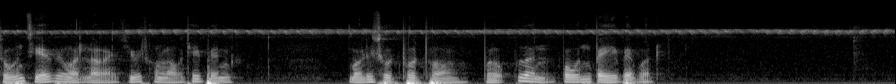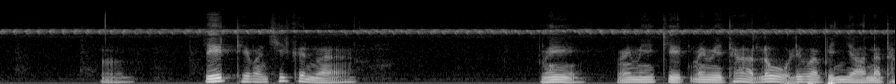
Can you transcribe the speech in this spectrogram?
สูญเสียไปหมดเลย ชีวิตของเราที่เป็นบริสุทธิ์ผุดผ่องเปื้อนปูนเปไปหมดจิตที่มันคิดขึ้นมามี ไม่มีจิตไม่มีธาตุรู้หรือว่าปิญญาณธ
